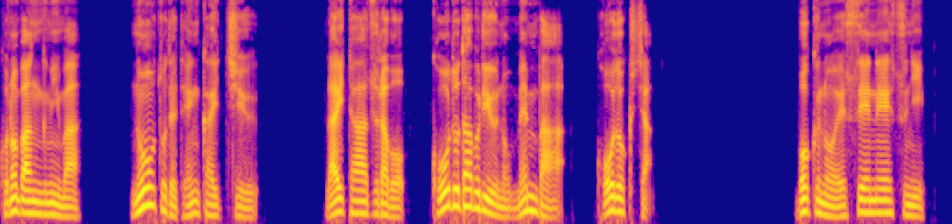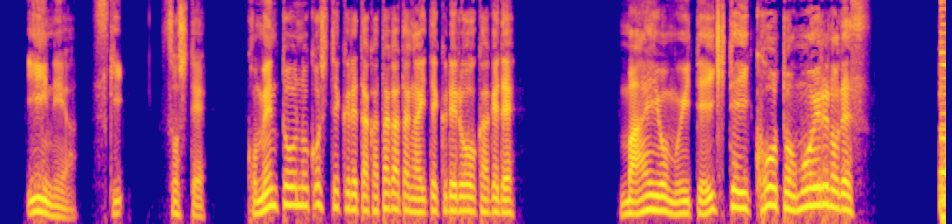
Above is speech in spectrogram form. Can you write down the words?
この番組は、ノートで展開中、ライターズラボコード W のメンバー、購読者。僕の SNS に、いいねや好き、そしてコメントを残してくれた方々がいてくれるおかげで、前を向いて生きていこうと思えるのです。陽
